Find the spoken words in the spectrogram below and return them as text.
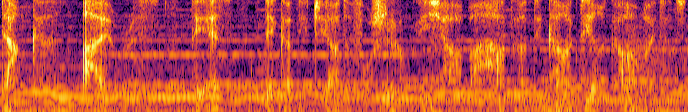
Danke, Iris. PS, denk an die Theatervorstellung. Ich habe hart an den Charakteren gearbeitet.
